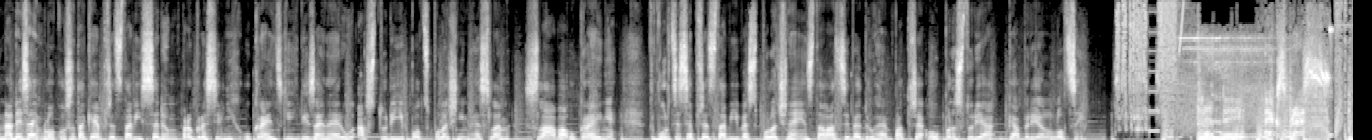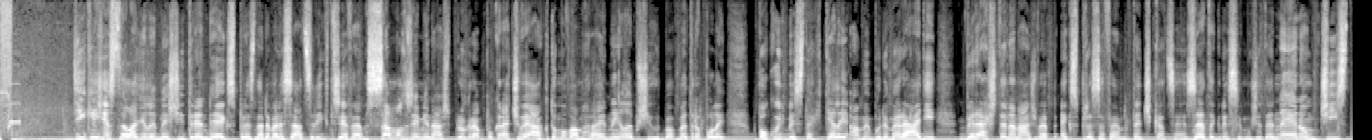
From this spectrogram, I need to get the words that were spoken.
Na design bloku se také představí sedm progresivních ukrajinských designérů a studií pod společným heslem Sláva Ukrajině. Tvůrci se představí ve společné instalaci ve druhém patře Open Studia Gabriel Loci. Trendy Express. Díky, že jste ladili dnešní Trendy Express na 90,3 FM. Samozřejmě náš program pokračuje a k tomu vám hraje nejlepší hudba v Metropoli. Pokud byste chtěli a my budeme rádi, vyražte na náš web expressfm.cz, kde si můžete nejenom číst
